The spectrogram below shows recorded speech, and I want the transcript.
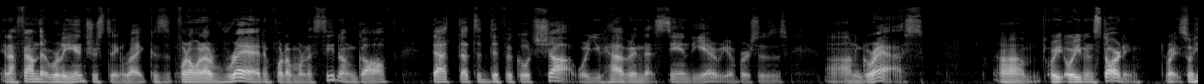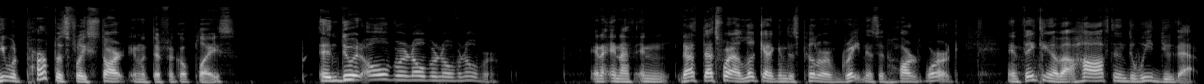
And I found that really interesting, right? Because from what I've read and from what I've seen on golf, that that's a difficult shot where you have it in that sandy area versus uh, on grass, um, or or even starting, right? So he would purposefully start in a difficult place and do it over and over and over and over. And and I, and that's that's where I look at again this pillar of greatness and hard work, and thinking about how often do we do that,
